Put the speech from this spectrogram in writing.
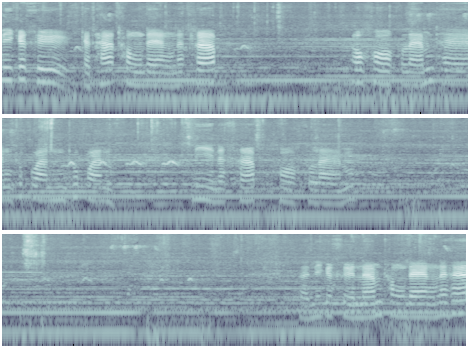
นี่ก็คือกระทะทองแดงนะครับ เอาหอกแหลมแทงทุกวันทุกวันนี่นะครับ หอกแหลมและนี่ก็คือน้ำทองแดงนะฮะ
